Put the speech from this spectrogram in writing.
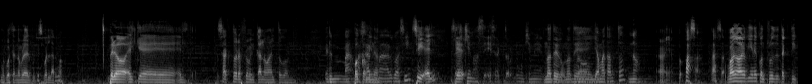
me cuesta el nombre de él porque es súper largo. Pero el que. El, ese actor afroamericano alto con. El ma Poco Mahatma, algo así. Sí, él. Sea, que que no sé, ese actor como que me... ¿No te, no te No. llama tanto? No. Ah, ya. Pasa, pasa. Bueno, ahora viene con True Detective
